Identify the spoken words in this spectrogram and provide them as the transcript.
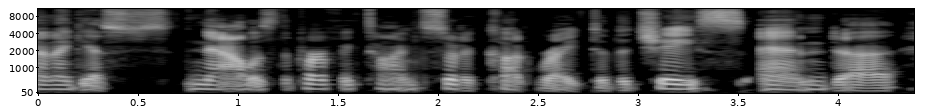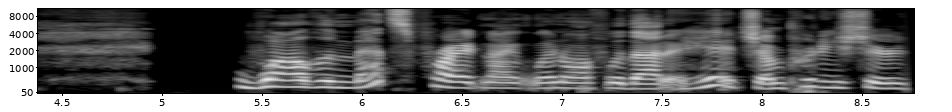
and I guess now is the perfect time to sort of cut right to the chase and uh, while the Mets Pride Night went off without a hitch, I'm pretty sure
